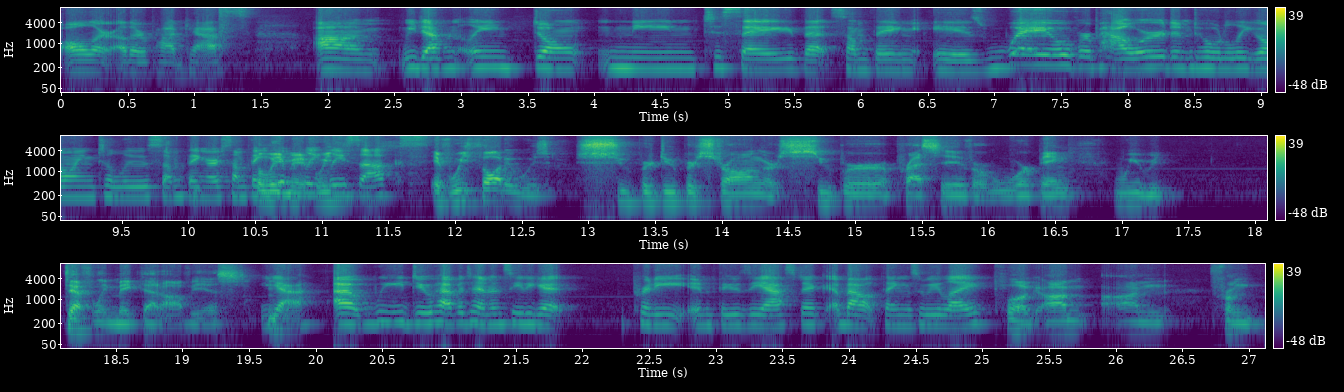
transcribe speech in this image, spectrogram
all our other podcasts, um, we definitely don't mean to say that something is way overpowered and totally going to lose something or something Believe me, completely we- sucks. If we thought it was super duper strong or super oppressive or warping, we would definitely make that obvious. yeah. Uh, we do have a tendency to get pretty enthusiastic about things we like. Look, I'm I'm from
